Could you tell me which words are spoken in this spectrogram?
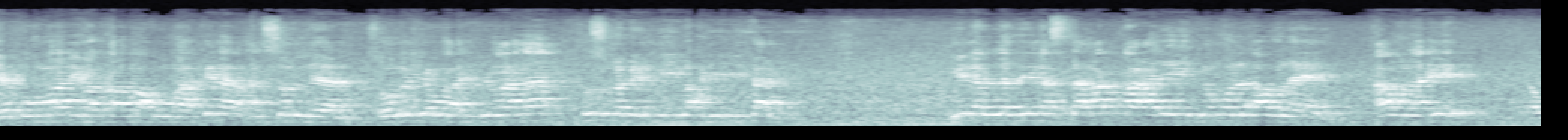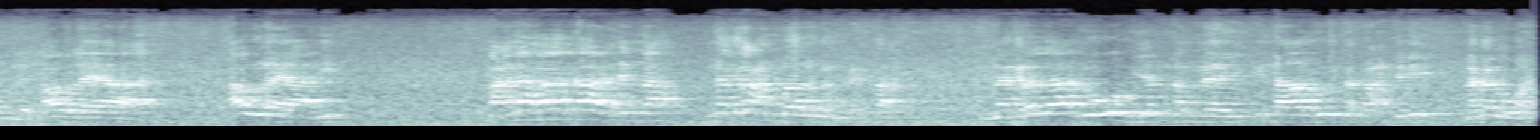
يقومان مقامهما كنا عن سلم سولي واحد بمعنى حسن بالني وحي بتان من الذين استحق عليهم الأولى أولى إيه؟ أولى أولى يعني أولى يعني معناها كان إن نقرأ عن بال من محتاج نقرأ لا روح يمنا يمكن هذا روح تقرأتني نقرأ واحد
